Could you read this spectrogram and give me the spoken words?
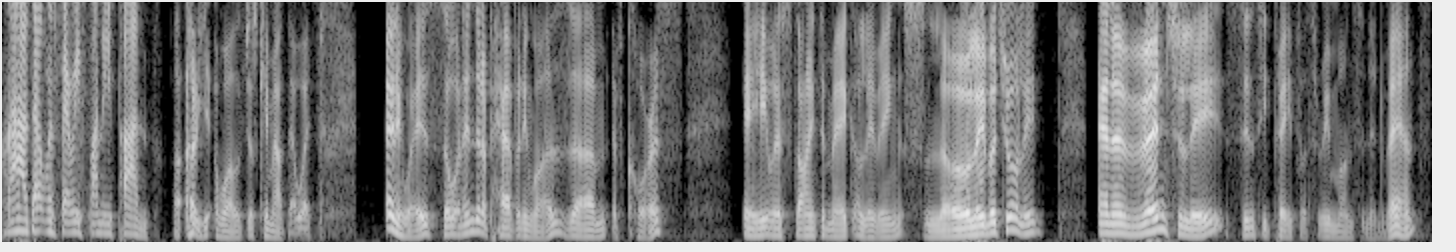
Wow, that was very funny pun. Uh, uh, yeah, well, it just came out that way. Anyways, so what ended up happening was, um, of course, he was starting to make a living slowly but surely. And eventually, since he paid for three months in advance,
